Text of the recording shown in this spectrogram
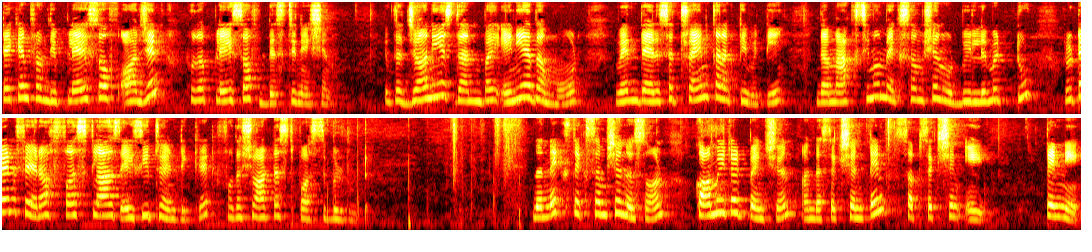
taken from the place of origin to the place of destination. If the journey is done by any other mode, when there is a train connectivity, the maximum exemption would be limited to return fare of first class AC train ticket for the shortest possible route. The next exemption is on commuted pension under section 10 subsection A 10A.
